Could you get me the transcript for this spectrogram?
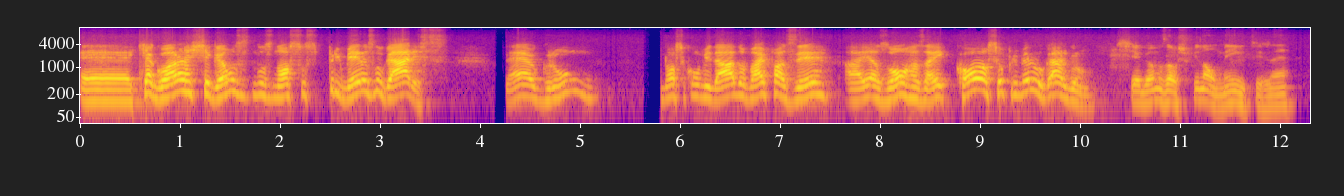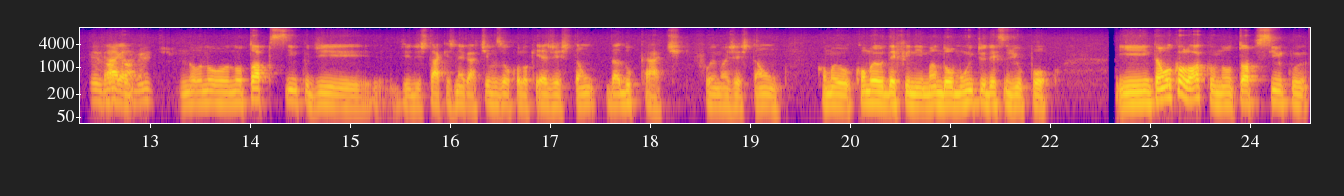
É, que agora chegamos nos nossos primeiros lugares. Né? O Grum, nosso convidado, vai fazer aí as honras aí. Qual é o seu primeiro lugar, Grum? Chegamos aos finalmente, né? Exatamente. Cara, no, no, no, top 5 de, de destaques negativos, eu coloquei a gestão da Ducati, que foi uma gestão, como eu, como eu defini, mandou muito e decidiu pouco. E então eu coloco no top 5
